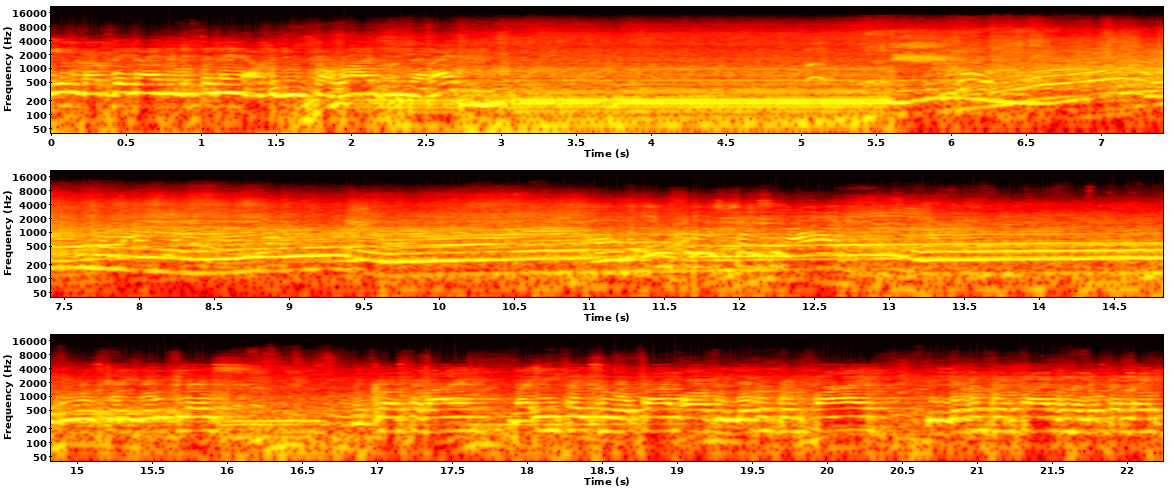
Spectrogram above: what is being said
Naeem locked in in the left lane after doing so was on the right. And the M3 is chasing hard. He was getting very close. They cross the line. Naeem takes over time of 11.5, 11.5 in the left lane,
